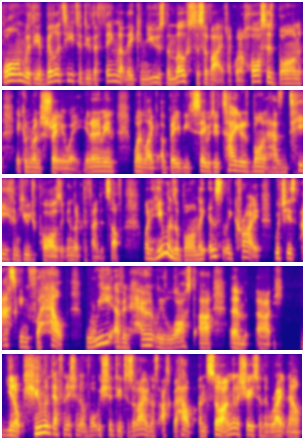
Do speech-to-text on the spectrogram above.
born with the ability to do the thing that they can use the most to survive. Like when a horse is born, it can run straight away. You know what I mean? When like a baby saber-toothed tiger is born, it has teeth and huge paws, it can like defend itself. When humans are born, they instantly cry, which is asking for help. We have inherently lost our um our you know human definition of what we should do to survive and ask for help and so i'm going to show you something right now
